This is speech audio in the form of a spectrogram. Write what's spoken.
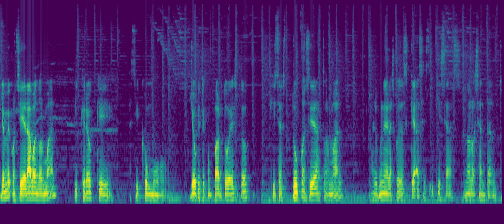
yo me consideraba normal y creo que así como yo que te comparto esto, quizás tú consideras normal alguna de las cosas que haces y quizás no lo sean tanto.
